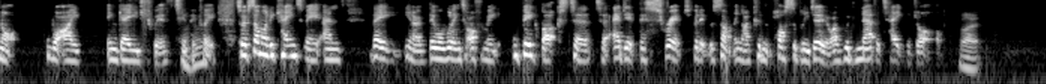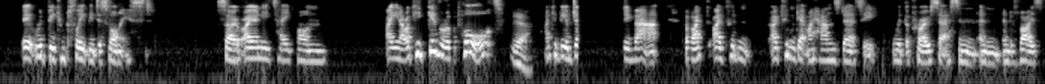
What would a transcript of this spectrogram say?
not what I engage with mm-hmm. typically. So if somebody came to me and they, you know, they were willing to offer me big bucks to to edit this script, but it was something I couldn't possibly do, I would never take the job. Right. It would be completely dishonest. So I only take on I you know, I could give a report, Yeah. I could be objective do that, but I, I couldn't I couldn't get my hands dirty with the process and, and, and advise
